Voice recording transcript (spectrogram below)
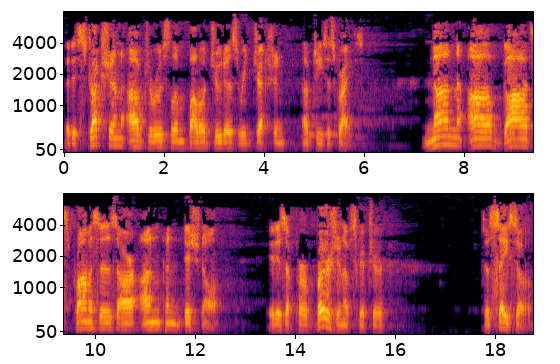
The destruction of Jerusalem followed Judah's rejection of Jesus Christ. None of God's promises are unconditional. It is a perversion of scripture to say so,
